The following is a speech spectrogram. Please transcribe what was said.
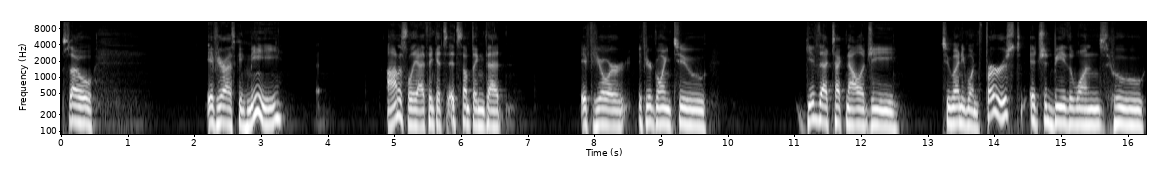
So if you're asking me, honestly, I think it's it's something that if you're if you're going to give that technology to anyone first, it should be the ones who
